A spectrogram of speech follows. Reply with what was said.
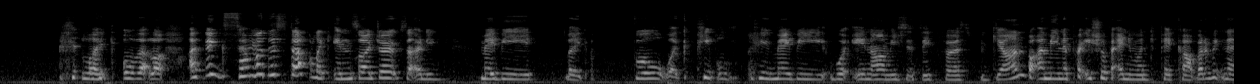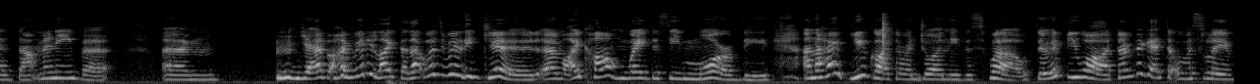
like all that lot. I think some of the stuff like inside jokes that only maybe like full like people who maybe were in army since they first began. But I mean, I'm pretty sure for anyone to pick up. I don't think there's that many, but um. yeah, but I really like that. That was really good. Um, I can't wait to see more of these, and I hope you guys are enjoying these as well. So if you are, don't forget to obviously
